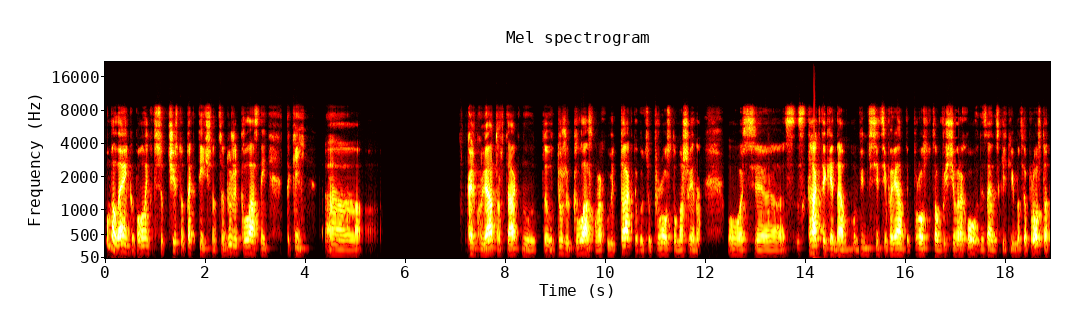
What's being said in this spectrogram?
Помаленьку, помаленьку, все чисто тактично. Це дуже класний такий. Е-. калькулятор, так, ну, дуже класно рахує тактику, це просто машина. Ось е, з, тактики, да, він всі ці варіанти просто там вище враховував, не знаю наскільки йому це просто,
